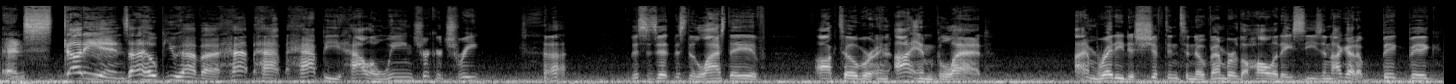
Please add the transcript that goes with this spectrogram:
And studyins, I hope you have a hap hap happy Halloween trick or treat. this is it. This is the last day of October, and I am glad I'm ready to shift into November, the holiday season. I got a big, big,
